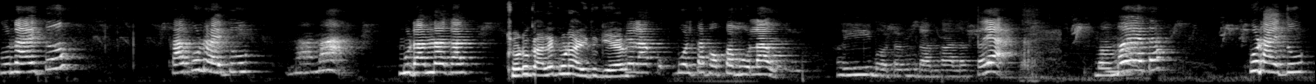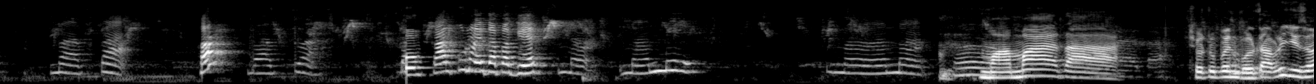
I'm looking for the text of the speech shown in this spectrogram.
કોણ આવ્યું તું? કાલ કોણ આવ્યું તું? મામા. મુડામના કાલ. છોટું કાલે કોણ આવ્યું તું ઘેર? પેલા બોલતા પપ્પા બોલાવ. હઈ બટન મુડામ કાલ તયા મામા હતા आहे आता कोण आहे तू બાપા हा બાપા काल कोण आहे ता पगे મા- મમ્મી મામા મામા હતા છોટુભાઈને બોલતા આવડી જશે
